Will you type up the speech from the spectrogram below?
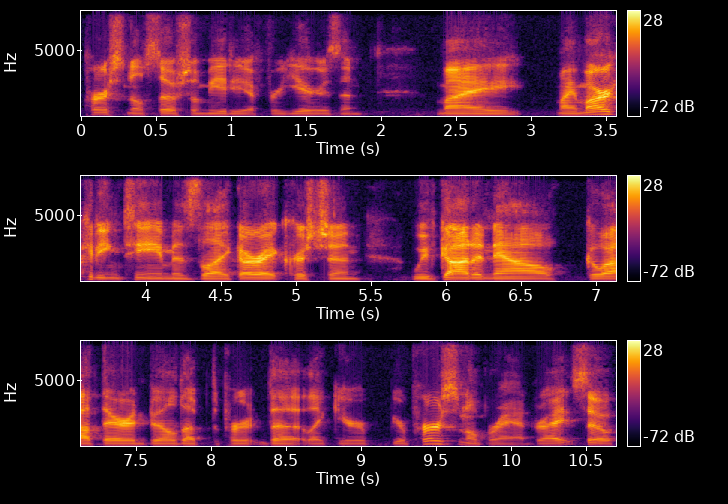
personal social media for years, and my my marketing team is like, all right, Christian, we've got to now go out there and build up the per, the like your your personal brand, right? So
